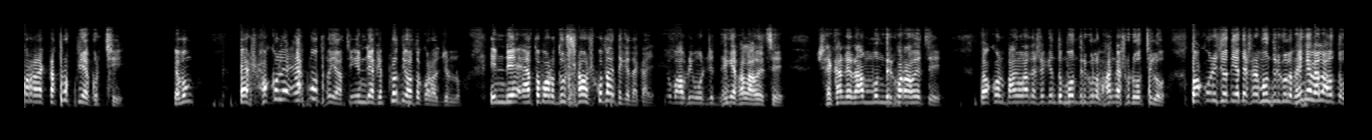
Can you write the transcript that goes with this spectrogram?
করার একটা প্রক্রিয়া করছি এবং সকলে একমত হয়ে আছে ইন্ডিয়াকে প্রতিহত করার জন্য। ইন্ডিয়া এত বড় দুঃসাহস কোথায় থেকে দেখায়? বাবরি মসজিদ ভেঙে ফেলা হয়েছে সেখানে রাম মন্দির করা হয়েছে তখন বাংলাদেশে কিন্তু মন্দিরগুলো ভাঙা শুরু হচ্ছিল তখনই যদি এদেশের মন্দিরগুলো ভেঙে ফেলা হতো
